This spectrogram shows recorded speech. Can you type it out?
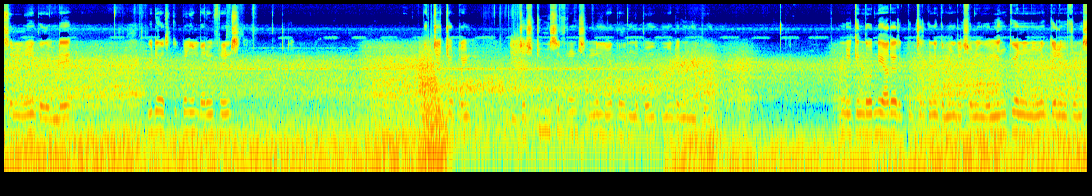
சொல்லணும் இப்போ உண்டு வீடியோ ஸ்கிப் பண்ணாமல் பாருங்கள் ஃப்ரெண்ட்ஸ் அச்சோ ட்ரெயின் ஜஸ்ட் மிஸ்ஸு ஃப்ரெண்ட்ஸ் இல்லை மாற்றம் இருந்தப்போ மாட்டேன் இருந்தப்போ உங்களுக்கு இந்த வண்டி யார் யாருக்கு பிடிச்சிருக்குன்னு கமெண்டில் சொல்லுங்கள் லிங்க் வேணும்னாலும் கேளுங்க ஃப்ரெண்ட்ஸ்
